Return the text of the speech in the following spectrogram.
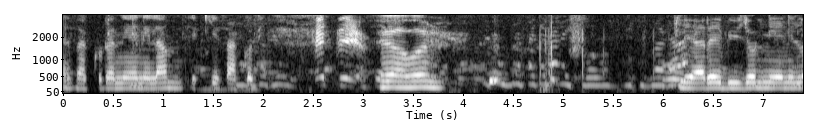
এই চাক্কুটা নিয়ে নিলাম, দেখি চাক্কু হ্যাঁ আমার প্লেয়ারে বিজন নিয়ে নিল।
